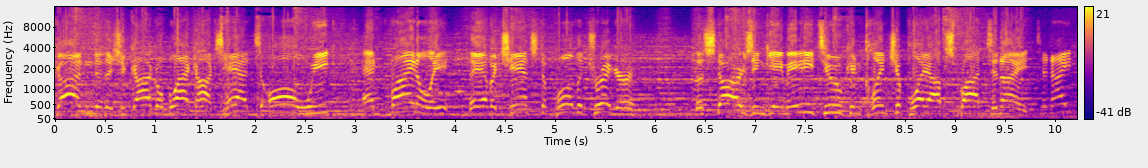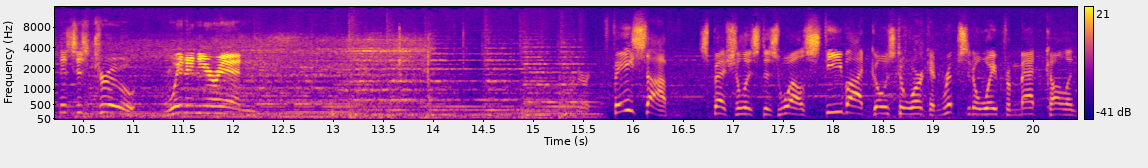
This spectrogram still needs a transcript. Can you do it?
gun to the Chicago Blackhawks heads all week, and finally they have a chance to pull the trigger. The Stars in game 82 can clinch a playoff spot tonight. Tonight, this is true. Win and you're in. Face-off specialist as well. Steve Ott goes to work and rips it away from Matt Cullen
